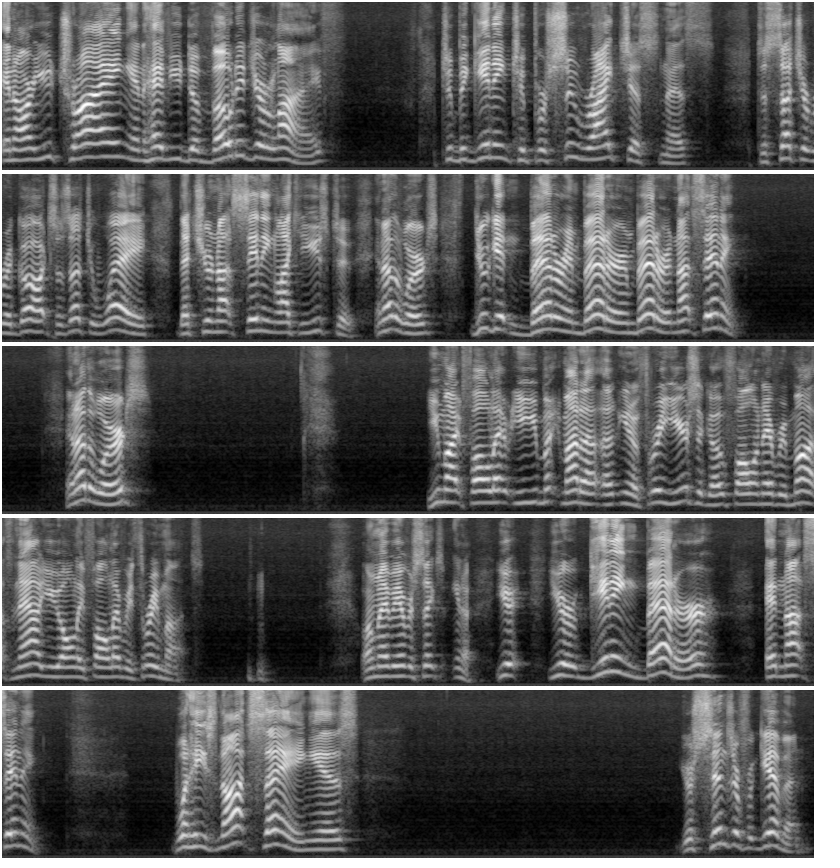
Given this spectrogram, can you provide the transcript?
And are you trying and have you devoted your life to beginning to pursue righteousness to such a regard, to such a way that you're not sinning like you used to? In other words, you're getting better and better and better at not sinning. In other words, you might fall. You might have, uh, you know, three years ago fallen every month. Now you only fall every three months, or maybe every six. You know, you're you're getting better at not sinning. What he's not saying is your sins are forgiven.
